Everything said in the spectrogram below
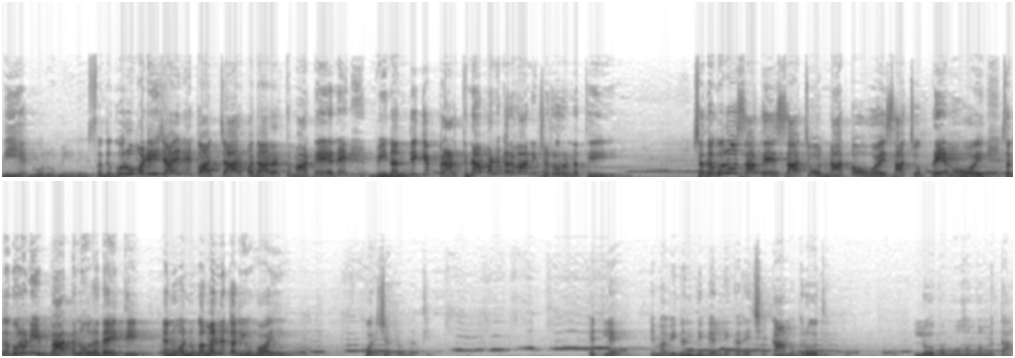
દિયે ગુરુ મેરે. સદગુરુ મળી જાય ને તો આ ચાર પદાર્થ માટે એને વિનંતી કે પ્રાર્થના પણ કરવાની જરૂર નથી. સદગુરુ સાથે સાચો નાતો હોય, સાચો પ્રેમ હોય, સદગુરુની વાતનું હૃદયથી એનું અનુગમન કર્યું હોય, કોઈ જરૂર નથી. એટલે એમાં વિનંતી પહેલી કરી છે, કામ ક્રોધ, લોભ, મોહ, મમતા.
